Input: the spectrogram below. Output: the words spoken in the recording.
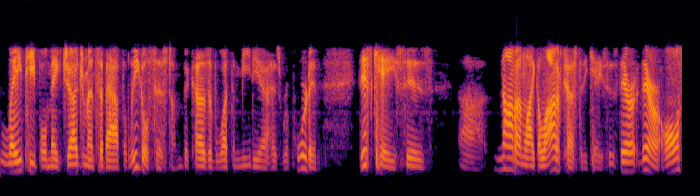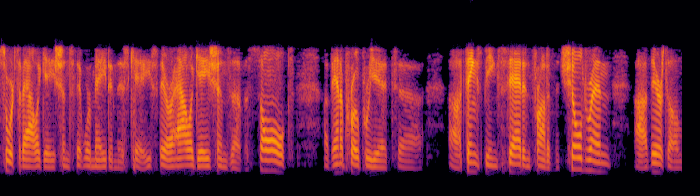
lay people make judgments about the legal system because of what the media has reported. This case is uh, not unlike a lot of custody cases. There, there are all sorts of allegations that were made in this case. There are allegations of assault, of inappropriate uh, uh, things being said in front of the children. Uh, there's a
